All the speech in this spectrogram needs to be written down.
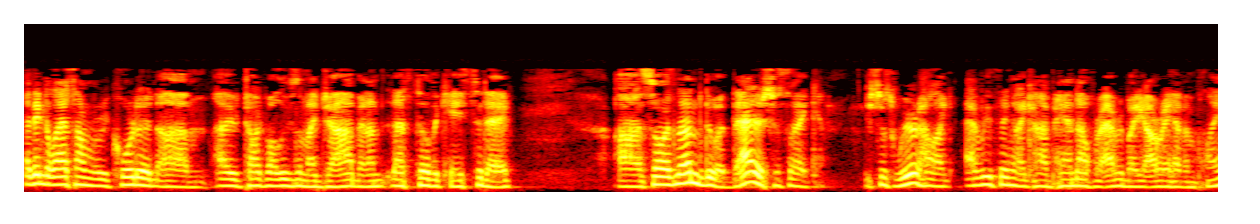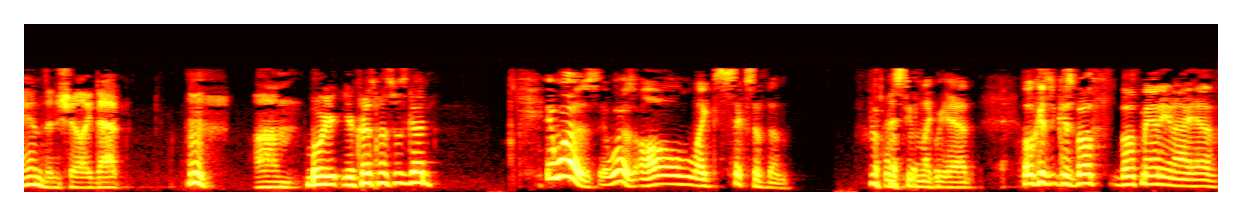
I think the last time we recorded, um, I talked about losing my job and I'm, that's still the case today. Uh, so it's nothing to do with that. It's just like, it's just weird how like everything like kind of panned out for everybody already having plans and shit like that. Hmm. Um, but your, your Christmas was good? It was. It was all like six of them. It seemed like we had. Well, because because both both Maddie and I have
